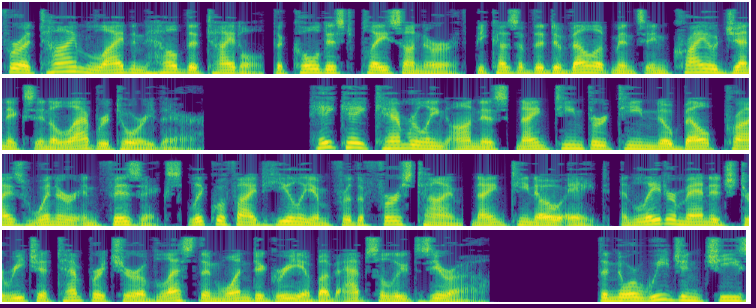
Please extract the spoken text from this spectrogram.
For a time Leiden held the title the coldest place on Earth because of the developments in cryogenics in a laboratory there. Heike Kamerlingh Onnes 1913 Nobel Prize winner in physics liquefied helium for the first time 1908, and later managed to reach a temperature of less than 1 degree above absolute zero. The Norwegian cheese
